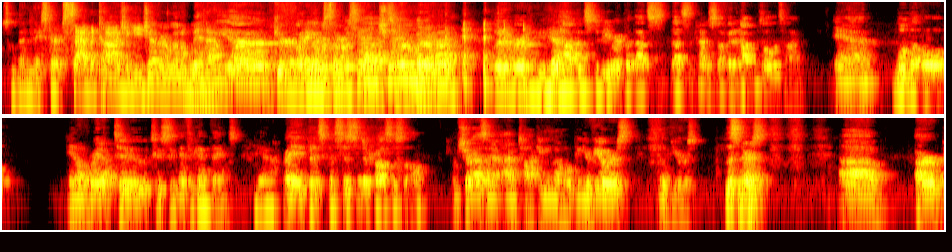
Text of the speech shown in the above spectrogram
So then they start sabotaging each other a little bit at Yeah. work or Fighting over there's some thermostats or whatever. Yeah. whatever Yeah. it happens to be, right? But that's that's the kind of stuff and it happens all the time. And low level, you know, right up to to significant things, Yeah. right? But it's consistent across us all. I'm sure as I, I'm talking, I'm hoping your viewers, the viewers, listeners, uh, are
